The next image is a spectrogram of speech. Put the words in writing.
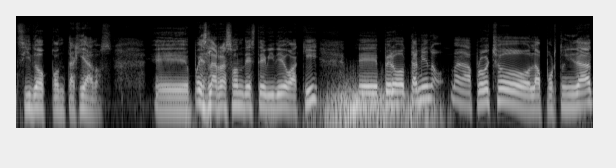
sido contagiados. Eh, pues la razón de este video aquí, eh, pero también aprovecho la oportunidad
